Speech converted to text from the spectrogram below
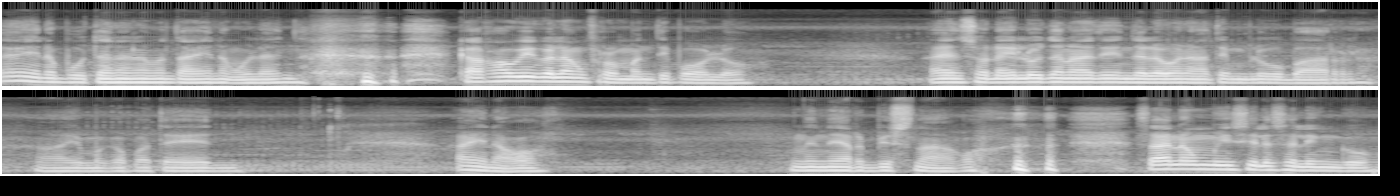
Ay, nabutan na naman tayo ng ulan. Kakawi ko lang from Antipolo. Ayun, so naiload na natin yung dalawa nating blue bar. Ah, yung magkapatid. Ay, nako. Ninervyos na ako. Sana umuwi sila sa linggo.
